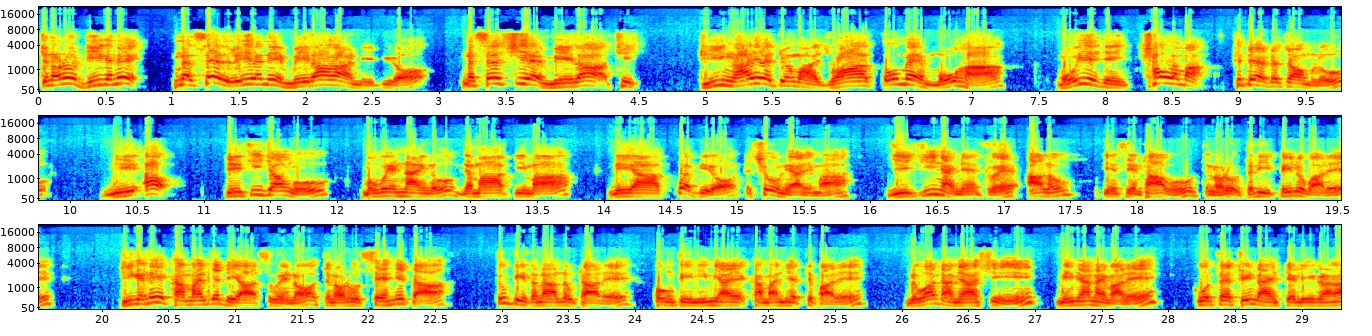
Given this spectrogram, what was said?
ကျွန်တော်တို့ဒီကနေ့24ရက်နေ့မေလကနေပြီးတော့28ရက်မေလအထိဒီ9ရက်အတွင်းမှာရွာသွန်းမဲ့မိုးဟာမိုးရေချိန်6လက်မဖြစ်တဲ့အတွက်ကြောင့်မလို့မြေအောက်ရေကြီးကြောင်းကိုမဝင်နိုင်လို့မြန်မာပြည်မှာနေရာကွက်ပြီးတော့တချို့နေရာတွေမှာရေကြီးနိုင်တဲ့အတွက်အားလုံးပြင်ဆင်ထားဖို့ကျွန်တော်တို့သတိပေးလိုပါတယ်ဒီကနေ့ခံမှန်းချက်တွေကဆိုရင်တော့ကျွန်တော်တို့10နှစ်တာသူတည်တနာလုပ်ထားတဲ့ပုံတင်နည်းများရဲ့ခံမှန်းချက်ဖြစ်ပါတယ် လိုအပ်တာများရှိရင်မင်းများနိုင်ပါတယ်ကိုသက်ထင်းတိုင်း Telegram က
